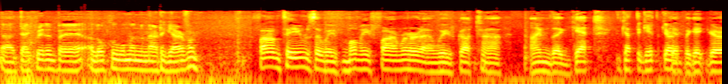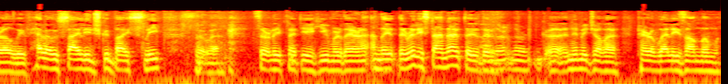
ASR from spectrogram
uh, decorated by a local woman in Artigarvan. Farm themes, so we've Mummy Farmer, and we've got uh, I'm the Get Get the Gate Girl. Get the Gate Girl. We've Hello Silage, Goodbye Sleep. So uh, certainly plenty of humour there, and they, they really stand out. They, Uh, they're, they're, uh, an image of a pair of wellies on them,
